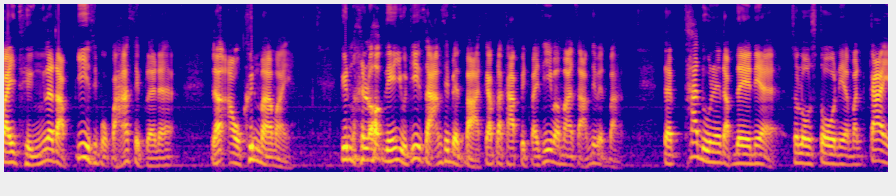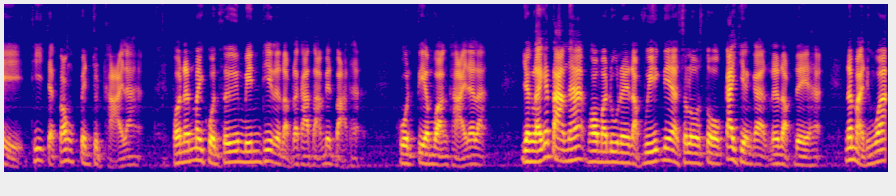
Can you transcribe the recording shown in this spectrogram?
ไปถึงระดับ 26บาท50 เลยนะฮะ แล้วเอาขึ้นมาใหม่ ขึ้นมารอบนี้อยู่ที่ 31 บาทครับ ราคาปิดไปที่ประมาณ 31 บาท แต่ถ้าดูในดับเดย์เนี่ยสโลสโตเนี่ยมันใกล้ที่จะต้องเป็นจุดขายแล้ว เพราะนั้นไม่ควรซื้อมินที่ระดับราคา31บาทฮะควรเตรียมวางขายได้ละ อย่างไรก็ตามนะฮะพอมาดูในระดับวีคเนี่ยสโลสโตใกล้เคียงกับระดับเดย์ฮะนั่นหมายถึงว่า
